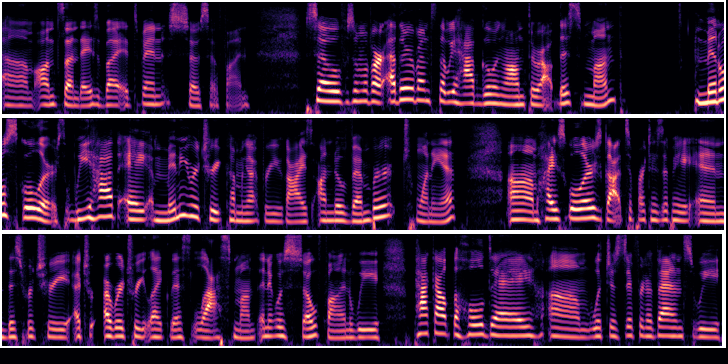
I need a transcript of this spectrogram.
um, on Sundays, but it's been so, so fun. So, some of our other events that we have going on throughout this month Middle schoolers, we have a mini retreat coming up for you guys on November 20th. Um, high schoolers got to participate in this retreat, a, tr- a, retreat like this last month, and it was so fun. We pack out the whole day um, with just different events. We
